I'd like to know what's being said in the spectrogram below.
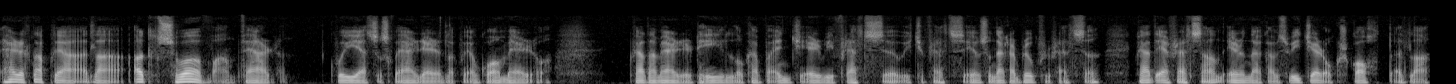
her er knappt alla alt sövan färden hvor Jesus var der eller hvor han kom her og hva han var der til og hva på ikke er vi frelse og ikke frelse og sånn kan bruk for frelse. Hva er frelsen er det noe vi gjør og godt, eller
